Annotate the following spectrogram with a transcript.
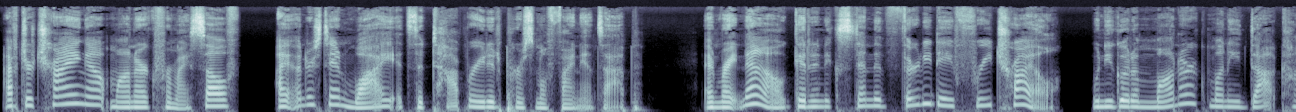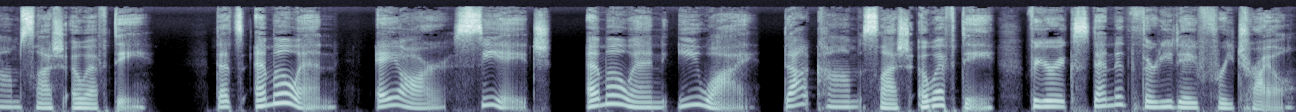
After trying out Monarch for myself, I understand why it's the top rated personal finance app. And right now, get an extended 30 day free trial when you go to monarchmoney.com slash OFD. That's M O N A R C H M O N E Y dot com slash OFD for your extended 30 day free trial.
